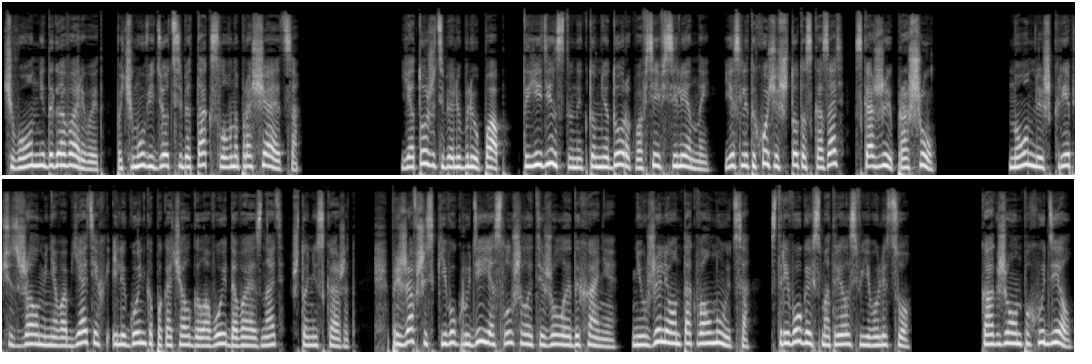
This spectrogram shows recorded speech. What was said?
Чего он не договаривает? Почему ведет себя так, словно прощается? «Я тоже тебя люблю, пап. Ты единственный, кто мне дорог во всей вселенной. Если ты хочешь что-то сказать, скажи, прошу». Но он лишь крепче сжал меня в объятиях и легонько покачал головой, давая знать, что не скажет. Прижавшись к его груди, я слушала тяжелое дыхание. Неужели он так волнуется? С тревогой всмотрелась в его лицо. Как же он похудел!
